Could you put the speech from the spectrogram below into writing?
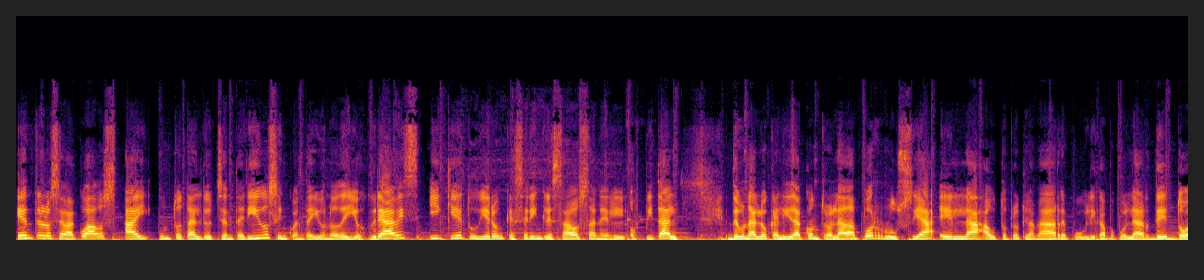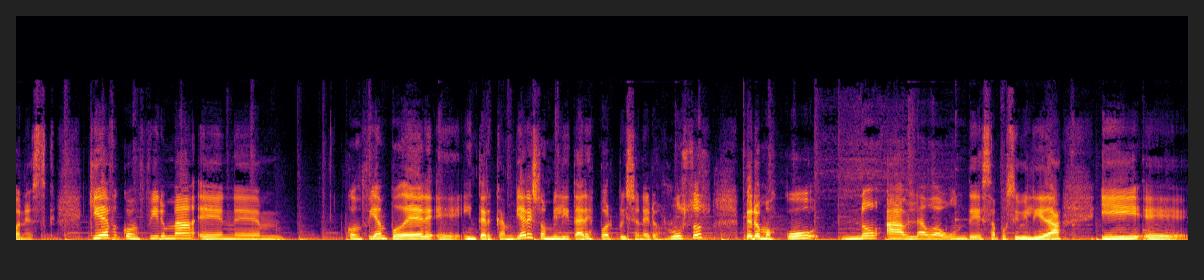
Entre los evacuados hay un total de 80 heridos, 51 de ellos graves y que tuvieron que ser ingresados en el hospital de una localidad controlada por Rusia en la autoproclamada República Popular de Donetsk. Kiev confirma en... Em, confía en poder eh, intercambiar esos militares por prisioneros rusos, pero Moscú no ha hablado aún de esa posibilidad y eh,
